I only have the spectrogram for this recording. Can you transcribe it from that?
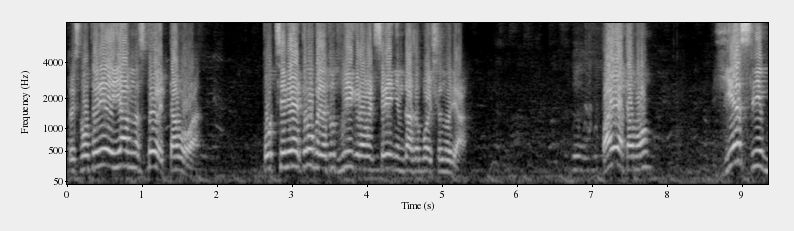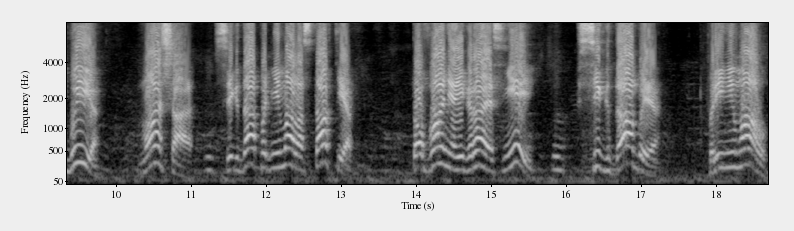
То есть лотерея явно стоит того. Тут теряет рубль, а тут выигрывает в среднем даже больше нуля. Поэтому, если бы Маша всегда поднимала ставки, то Ваня, играя с ней, всегда бы принимал.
